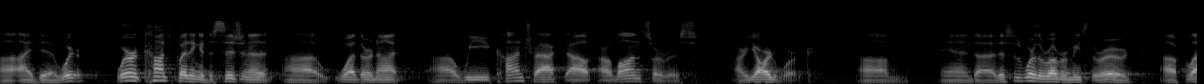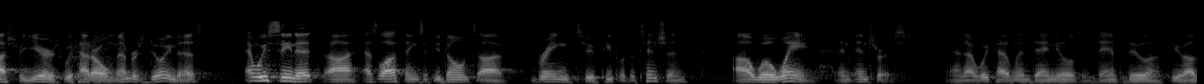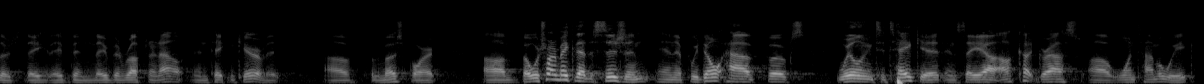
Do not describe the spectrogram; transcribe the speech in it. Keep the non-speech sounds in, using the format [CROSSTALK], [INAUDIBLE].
uh, idea. We're we're contemplating a decision at uh, whether or not uh, we contract out our lawn service, our yard work. Um, and uh, this is where the rubber meets the road. Uh, for the last few years, we've had our own members doing this, and we've seen it, uh, as a lot of things, if you don't uh, bring to people's attention, uh, will wane in interest. And uh, we've had Lynn Daniels and Dan Padula and a few others. They, they've been they've been roughing it out and taking care of it for the most part. Um, but we're trying to make that decision, and if we don't have folks willing to take it and say, yeah, I'll cut grass one time a week.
